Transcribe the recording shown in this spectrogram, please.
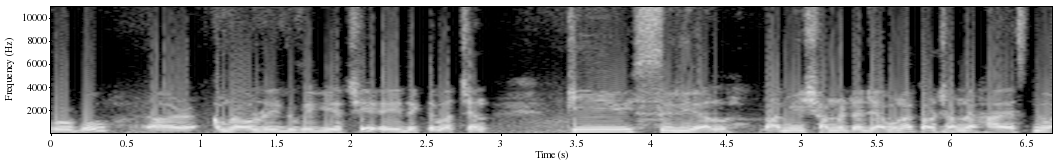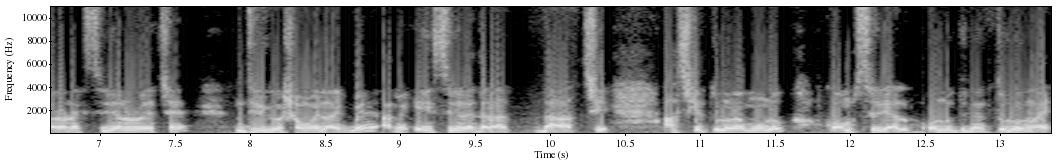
করব। আর আমরা অলরেডি ঢুকে গিয়েছি, এই দেখতে পাচ্ছেন। কি সিরিয়াল? আমি সামনেটা যাব না, কারণ সামনে হায়েস্ট নেওয়ার অনেক সিরিয়াল রয়েছে, দীর্ঘ সময় লাগবে, আমি এই সিরিয়ালে দাঁড়া দাঁড়াচ্ছি। আজকে তুলনামূলক কম সিরিয়াল, অন্য দিনের তুলনায়।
